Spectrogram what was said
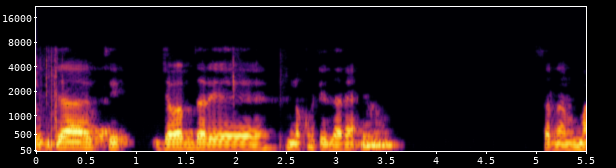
ವಿದ್ಯಾರ್ಥಿ ಜವಾಬ್ದಾರಿಯನ್ನು ಕೊಟ್ಟಿದ್ದಾರೆ. ಸರ್, ನಾನು ಮಾ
